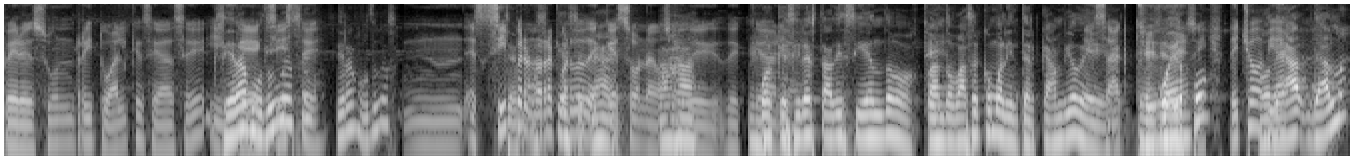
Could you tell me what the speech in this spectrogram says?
Pero es un ritual que se hace y si era que vudú, ese, existe. si era vudú, ese. Mm, es- sí, Se pero no recuerdo de qué zona, o Ajá. sea, de, de qué Porque área. sí le está diciendo Sí. cuando va a ser como el intercambio de, Exacto. de Sí, sí, sí. cuerpo Sí. De hecho, o de, había. al- de alma.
